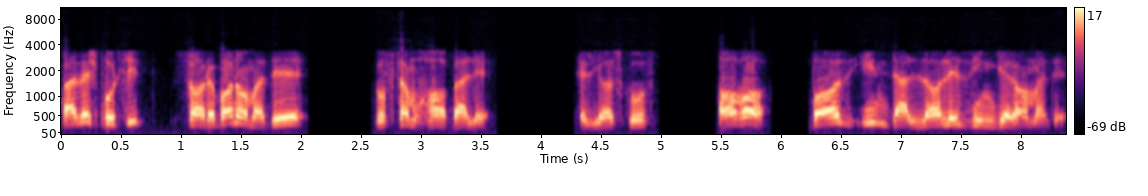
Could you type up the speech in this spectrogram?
بعدش پرسید ساربان آمده؟ گفتم ها بله. الیاس گفت آقا باز این دلال زینگر آمده.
